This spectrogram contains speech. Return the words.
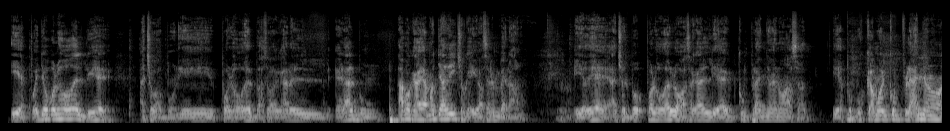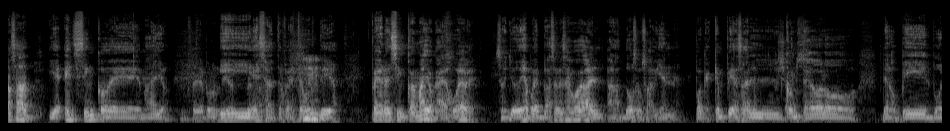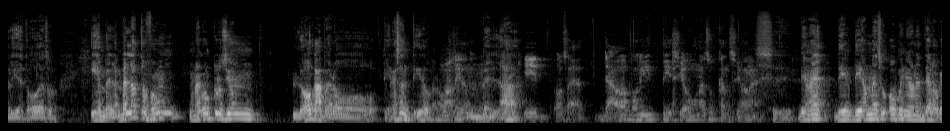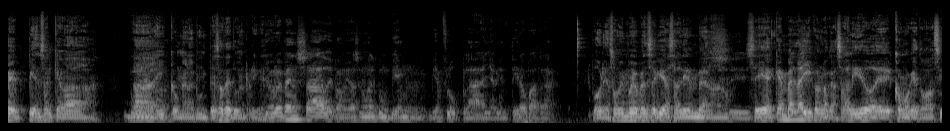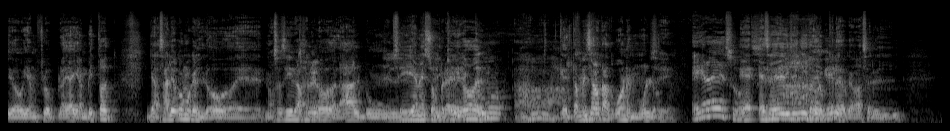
Y después yo por joder dije, Hacho Bad Bunny por joder va a sacar el, el álbum. Ah, porque habíamos ya dicho que iba a ser en verano. Y yo dije, Hacho, el por joder lo va a sacar el día del cumpleaños de Noah Sad. Y después buscamos el cumpleaños de Noah Sad y es el 5 de mayo. Fallé por un día. Y exacto, fue este un día. Pero el 5 de mayo cae jueves. So, yo dije, pues va a ser ese jueves al- a las 12, o sea, viernes. Porque es que empieza el conteo de los, de los Billboard y de todo eso. Y en verdad, en verdad, esto fue un- una conclusión loca, pero tiene sentido. Pero válida. ¿Verdad? Y, o sea, ya Bunny tició una de sus canciones. Sí. Dime, dí- díganme sus opiniones de lo que piensan que va Bueno. a ir con el álbum. Empiezate tú, Enrique. Yo lo he pensado y para mí va a ser un álbum bien, bien flow playa, bien tirado para atrás. Por eso mismo yo pensé que iba a salir en verano. Sí. Sí. es que en verdad y con lo que ha salido es como que todo ha sido bien flow playa. Y han visto, ya salió como que el logo de, no sé si va a ser el logo del álbum. El- sí, en el sombrerito es del... como- Ah, Que él también sí, se lo tatuó en el muslo. Sí. ¿Era eso? E- Sí. ese diseñito Ah, yo ok. creo que va a ser el,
